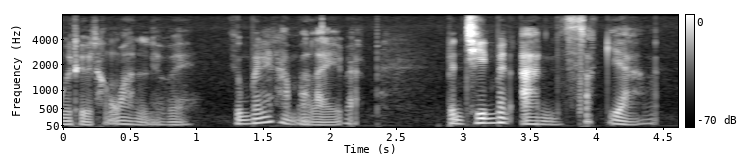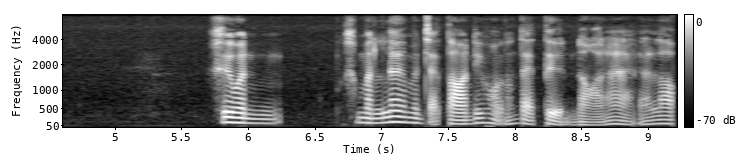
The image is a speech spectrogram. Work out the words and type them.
มือถือทั้งวันเลยเว้ย คือไม่ได้ทำอะไรแบบ เป็นชิ้นเป็นอันสักอย่าง คือมัน คือมันเริ่มมาจากตอนที่ผมตั้งแต่ตื่นนอนแล้วแล้วเรา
